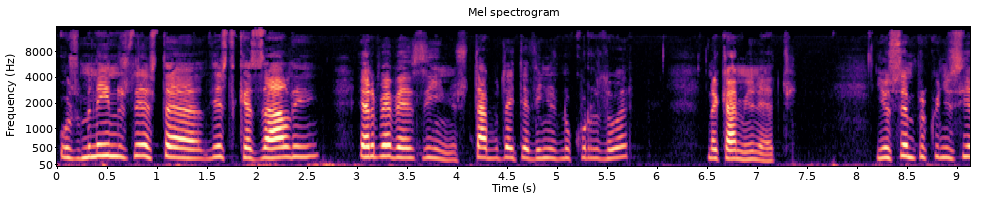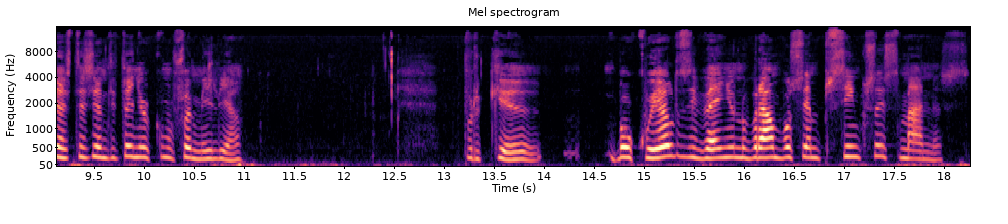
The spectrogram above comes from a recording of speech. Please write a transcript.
Os meninos desta, deste casal eram bebezinhos, estavam deitadinhos no corredor, na caminhonete. E eu sempre conheci esta gente e tenho como família. Porque vou com eles e venho no verão, vou sempre cinco, seis semanas.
